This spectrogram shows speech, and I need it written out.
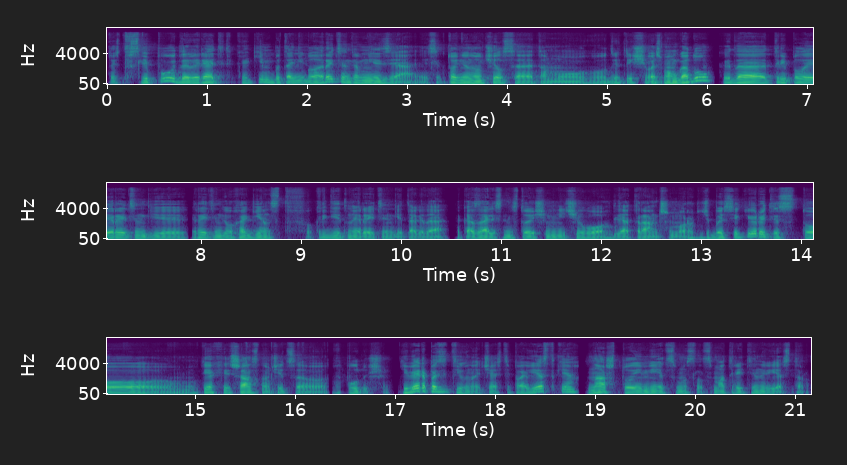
То есть вслепую доверять каким бы то ни было рейтингам нельзя. Если кто не научился этому в 2008 году, когда AAA рейтинги рейтинговых агентств, кредитные рейтинги тогда оказались не стоящими ничего для транши Mortgage Based Securities, то у тех есть шанс научиться в будущем. Теперь позитивная часть повестки, на что имеет смысл смотреть инвестору.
